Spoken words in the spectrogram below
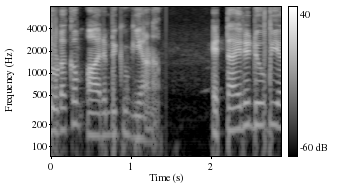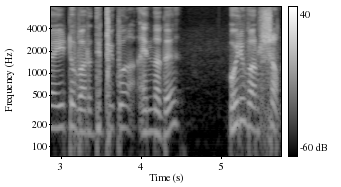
തുടക്കം ആരംഭിക്കുകയാണ്. എട്ടായിരം രൂപയായിട്ട് വർദ്ധിപ്പിക്കുക എന്നത് ഒരു വർഷം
